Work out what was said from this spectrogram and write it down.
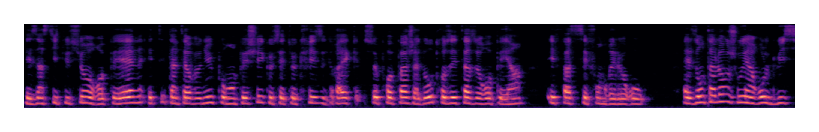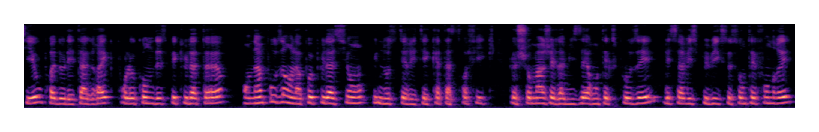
Les institutions européennes étaient intervenues pour empêcher que cette crise grecque se propage à d'autres États européens et fasse s'effondrer l'euro. Elles ont alors joué un rôle d'huissier auprès de l'État grec pour le compte des spéculateurs, en imposant à la population une austérité catastrophique. Le chômage et la misère ont explosé, les services publics se sont effondrés,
